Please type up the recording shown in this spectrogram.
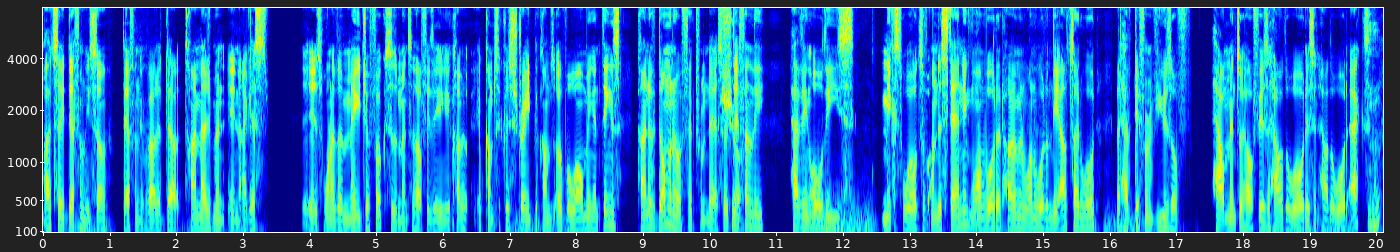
I'd say definitely so. Definitely, without a doubt. Time management, in I guess, is one of the major focuses of mental health. Is it, it becomes a constraint, becomes overwhelming, and things kind of domino effect from there. So Sure. definitely having all these mixed worlds of understanding, one world at home and one world in the outside world, but have different views of how mental health is, how the world is, and how the world acts. Mhm.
